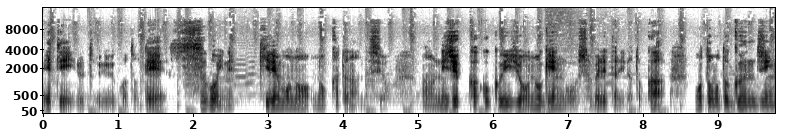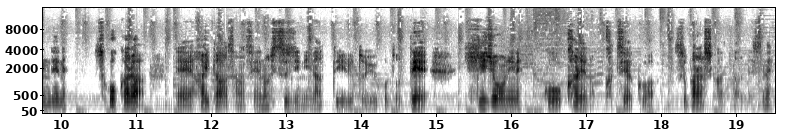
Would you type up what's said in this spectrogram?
得ているということで、すごいね、切れ者の方なんですよ。あの、20カ国以上の言語を喋れたりだとか、もともと軍人でね、そこから、えーハイタワー3世の出自になっているということで、非常にね、こう、彼の活躍は素晴らしかったんですね。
